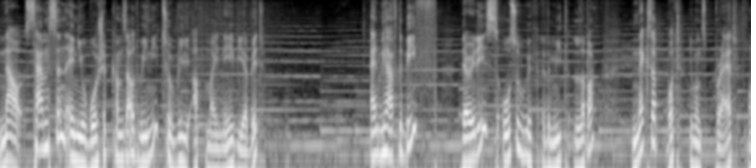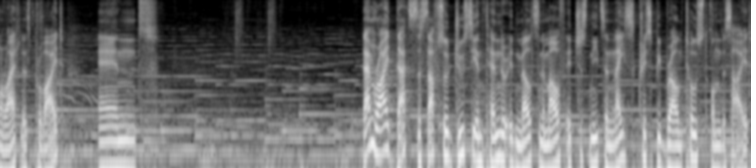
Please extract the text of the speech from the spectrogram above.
Now, Samson, a new warship comes out. We need to really up my navy a bit. And we have the beef. There it is, also with the meat lover. Next up, what? He wants bread. Alright, let's provide. And... Damn right, that's the stuff so juicy and tender it melts in the mouth. It just needs a nice crispy brown toast on the side.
